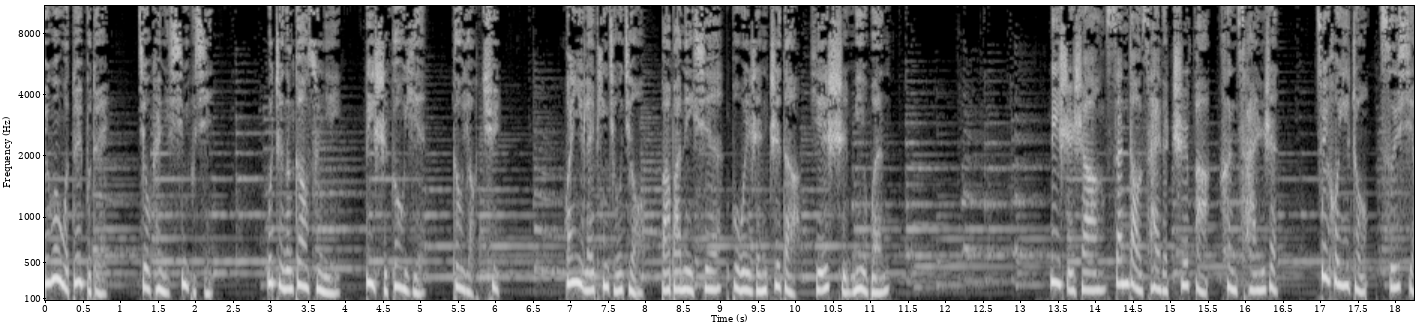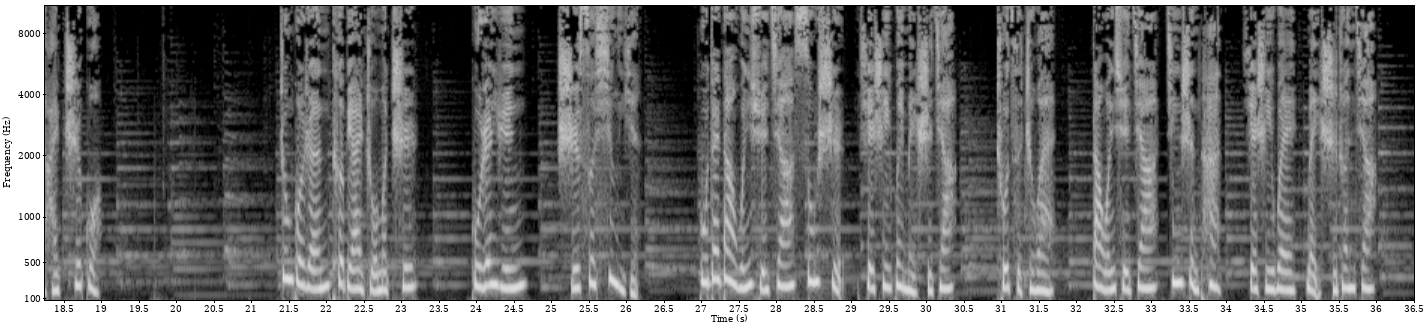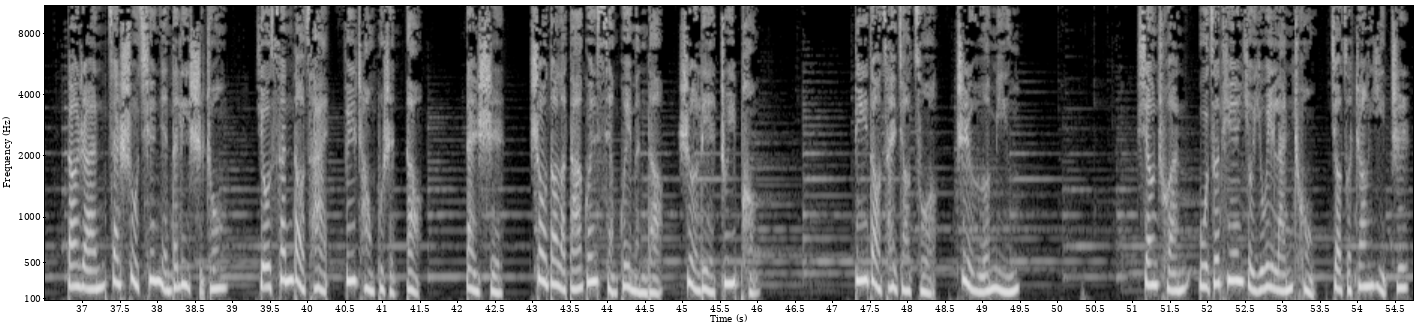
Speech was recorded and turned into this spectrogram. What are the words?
别问我对不对，就看你信不信。我只能告诉你，历史够野，够有趣。欢迎来听九九八八那些不为人知的野史秘闻。历史上三道菜的吃法很残忍，最后一种慈禧还吃过。中国人特别爱琢磨吃，古人云：“食色性也。”古代大文学家苏轼也是一位美食家。除此之外，大文学家金圣叹也是一位美食专家。当然，在数千年的历史中，有三道菜非常不人道，但是受到了达官显贵们的热烈追捧。第一道菜叫做炙鹅明。相传武则天有一位男宠叫做张易之。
